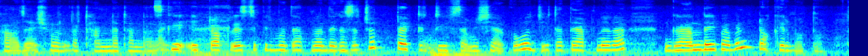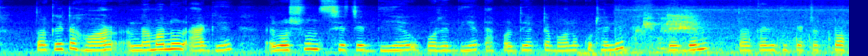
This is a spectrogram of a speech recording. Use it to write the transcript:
খাওয়া যায়, শরীরটা ঠান্ডা ঠান্ডা লাগে। এই টক রেসিপির মধ্যে আপনাদের কাছে ছোট্ট একটা টিপস আমি শেয়ার করব, যেটাতে আপনারা গ্রান্ডাই পাবেন টকের মতো। তরকারিটা হওয়ার, নামানোর আগে রসুন সেচে দিয়ে, উপরে দিয়ে তারপর দিয়ে একটা বলক উঠাইলে দেখবেন তরকারি থেকে একটা টক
